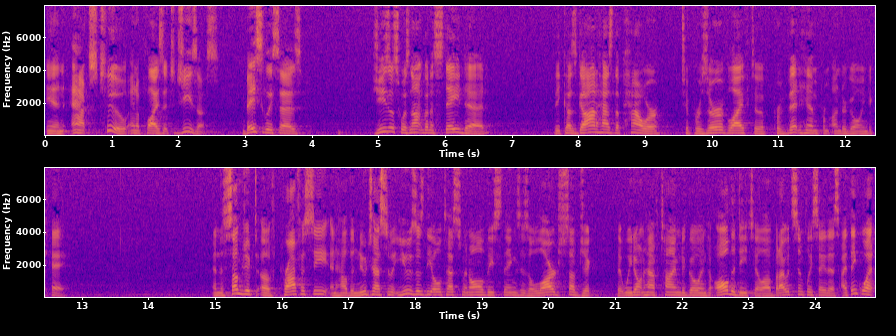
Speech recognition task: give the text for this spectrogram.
in Acts 2 and applies it to Jesus. Basically says Jesus was not going to stay dead because God has the power to preserve life, to prevent him from undergoing decay. And the subject of prophecy and how the New Testament uses the Old Testament, all of these things, is a large subject that we don't have time to go into all the detail of, but I would simply say this. I think what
